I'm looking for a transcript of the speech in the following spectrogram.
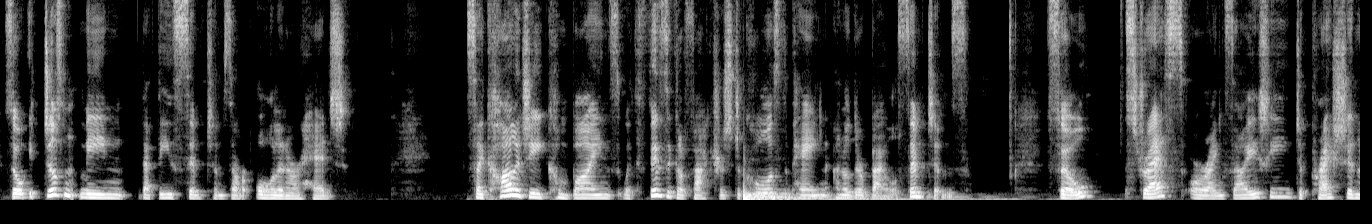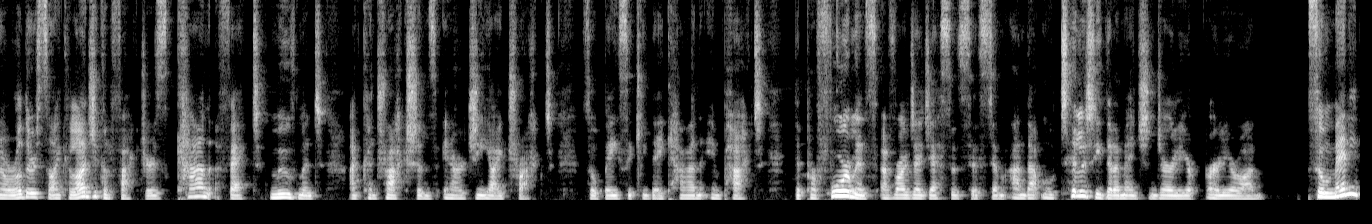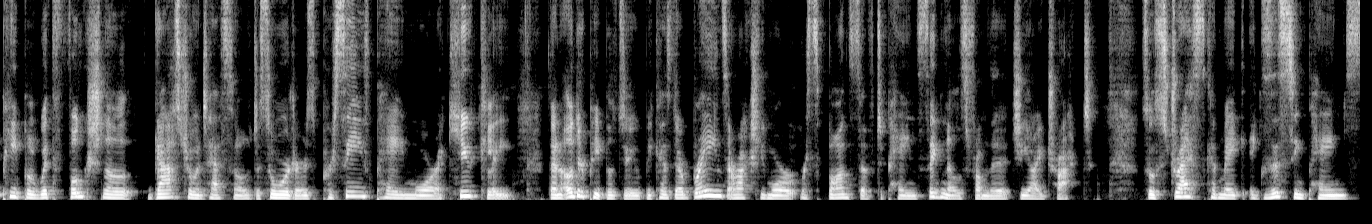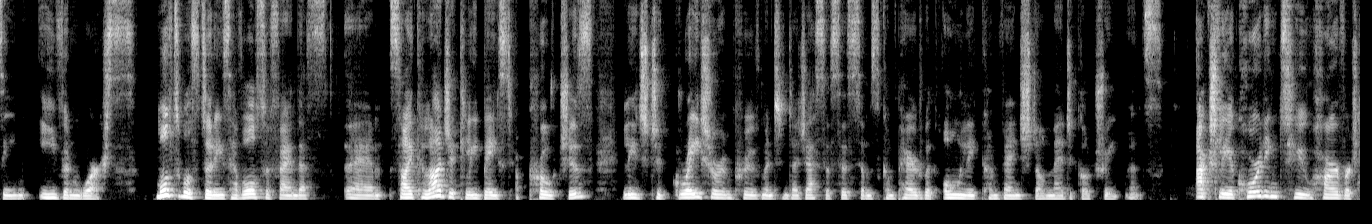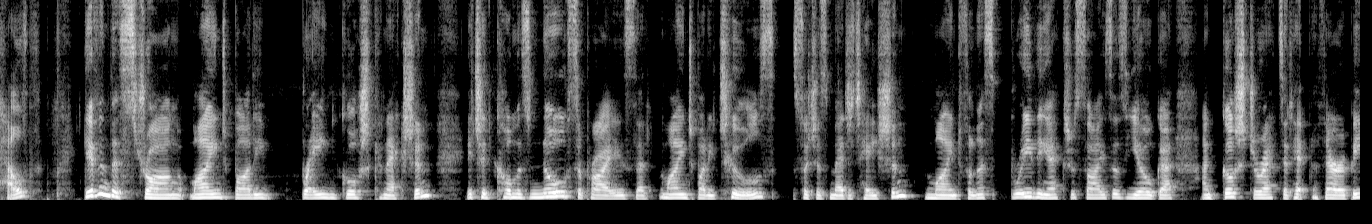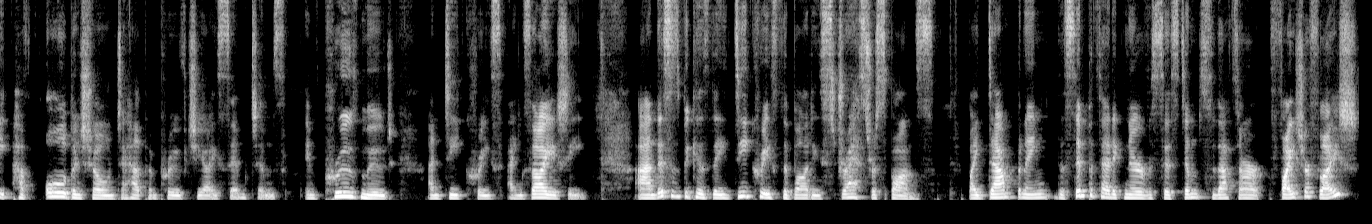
So it doesn't mean that these symptoms are all in our head. Psychology combines with physical factors to cause the pain and other bowel symptoms. So, stress or anxiety, depression, or other psychological factors can affect movement and contractions in our GI tract. So, basically, they can impact the performance of our digestive system and that motility that I mentioned earlier, earlier on. So many people with functional gastrointestinal disorders perceive pain more acutely than other people do because their brains are actually more responsive to pain signals from the GI tract. So stress can make existing pain seem even worse. Multiple studies have also found that um, psychologically based approaches lead to greater improvement in digestive systems compared with only conventional medical treatments. Actually, according to Harvard Health, given this strong mind body brain gut connection, it should come as no surprise that mind body tools such as meditation, mindfulness, breathing exercises, yoga, and gut directed hypnotherapy have all been shown to help improve GI symptoms, improve mood, and decrease anxiety. And this is because they decrease the body's stress response by dampening the sympathetic nervous system. So that's our fight or flight,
